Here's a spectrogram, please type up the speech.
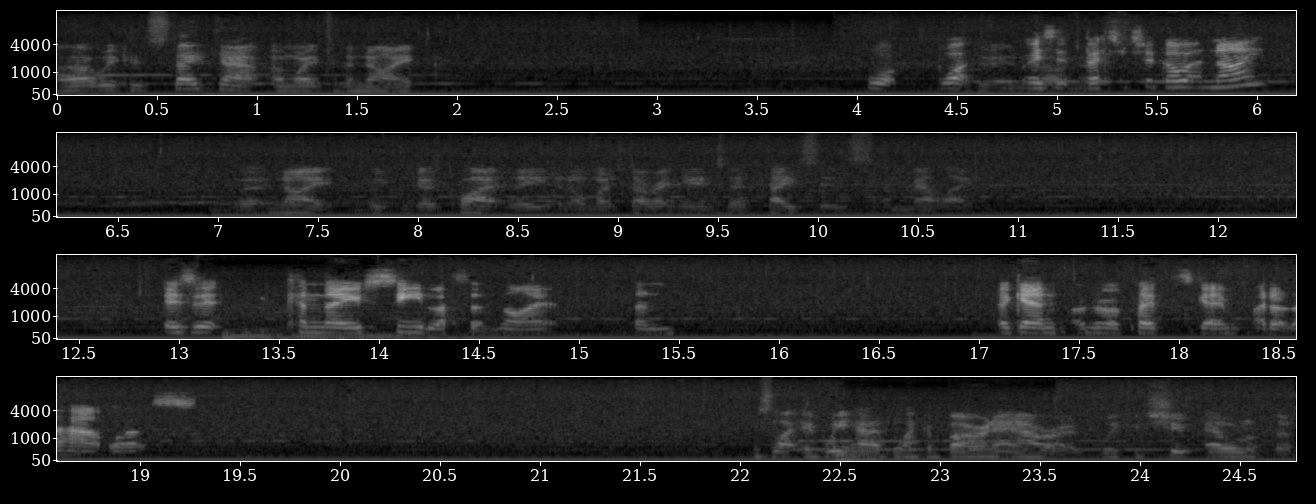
Uh, we can stake out and wait for the night. What? What? Is it better to go at night? But at night, we can go quietly and almost directly into their faces and melee. Is it? Can they see less at night? And again, I've never played this game. I don't know how it works. It's like if we had like a bow and arrow, we could shoot all of them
